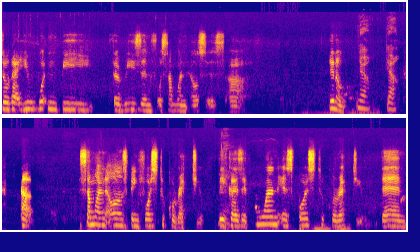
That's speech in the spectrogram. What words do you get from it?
so that you wouldn't be the reason for someone else's uh you know. Yeah yeah. Uh, someone else being forced to correct you. Because yeah. if someone is forced to correct you then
